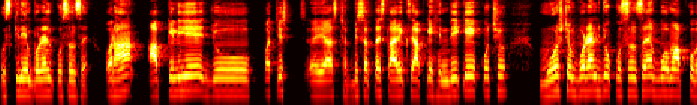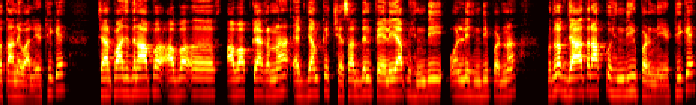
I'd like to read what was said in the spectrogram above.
उसके लिए इंपॉर्टेंट क्वेश्चन है। और हाँ आपके लिए जो 25 या 26 सत्ताईस तारीख से आपके हिंदी के कुछ मोस्ट इम्पोर्टेंट जो क्वेश्चन हैं, वो हम आपको बताने वाले हैं, ठीक है? चार पाँच दिन आप, अब अब आप क्या करना, एग्ज़ाम के छः सात दिन पहले आप हिंदी ओनली हिंदी पढ़ना। मतलब ज़्यादातर आपको हिंदी ही पढ़नी है, ठीक है?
